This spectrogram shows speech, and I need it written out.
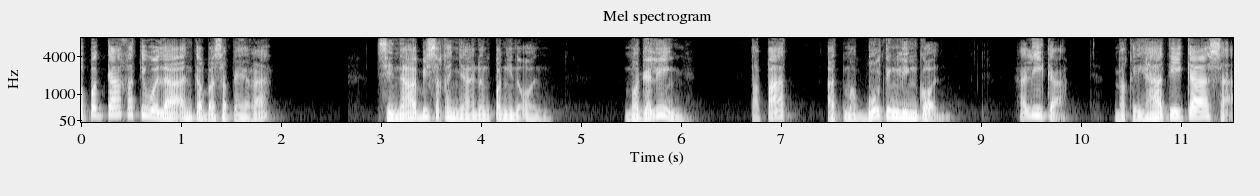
Mapagkakatiwalaan ka ba sa pera? Sinabi sa kanya ng Panginoon, Magaling, tapat at mabuting lingkod. Halika, makihati ka sa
